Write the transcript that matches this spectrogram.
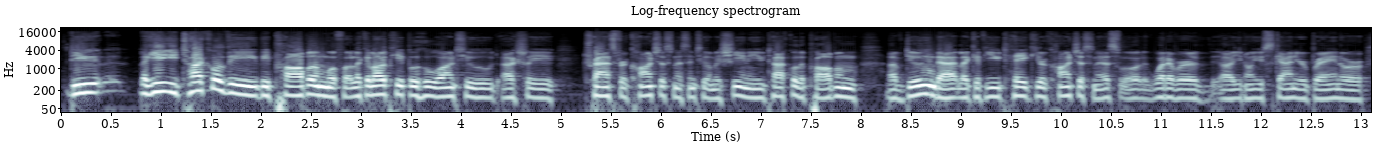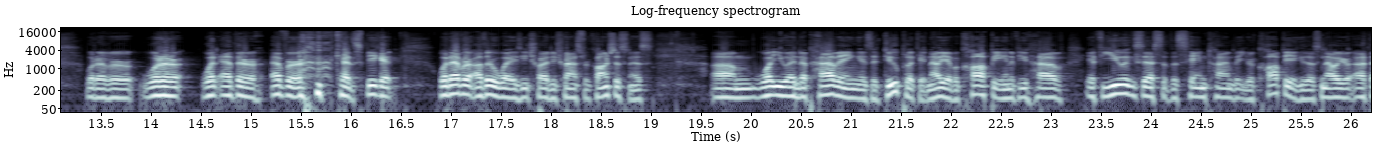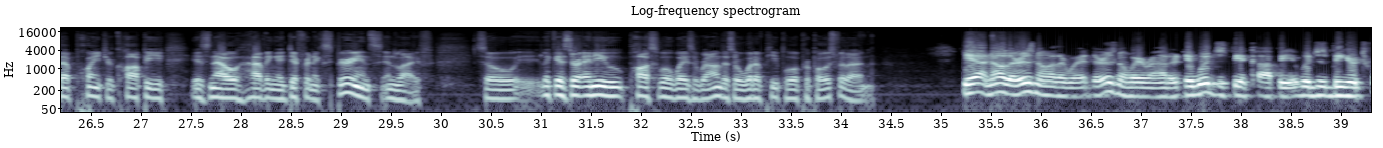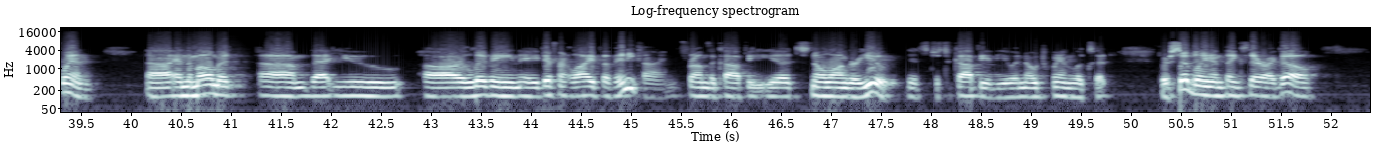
Do you like you, you tackle the the problem with like a lot of people who want to actually transfer consciousness into a machine, and you tackle the problem of doing that. Like if you take your consciousness or whatever, uh, you know, you scan your brain or whatever, whatever, whatever, ever can't speak it, whatever other ways you try to transfer consciousness um, what you end up having is a duplicate. Now you have a copy, and if you have, if you exist at the same time that your copy exists, now you're at that point. Your copy is now having a different experience in life. So, like, is there any possible ways around this, or what have people proposed for that? Yeah, no, there is no other way. There is no way around it. It would just be a copy. It would just be your twin. Uh, and the moment um, that you are living a different life of any kind from the copy, it's no longer you. It's just a copy of you, and no twin looks at their sibling and thinks, "There I go."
